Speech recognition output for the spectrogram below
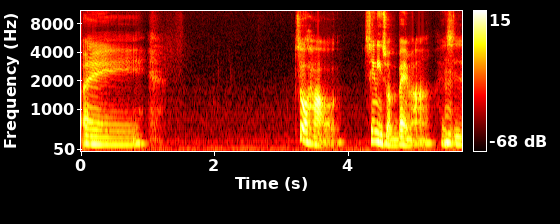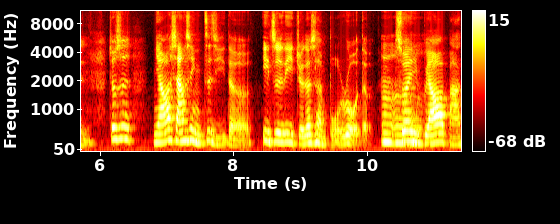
哎，做好心理准备吗？还是？就是？你要相信自己的意志力绝对是很薄弱的，嗯，所以你不要把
